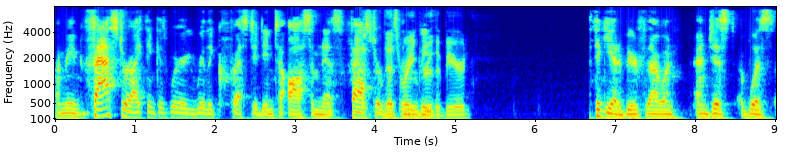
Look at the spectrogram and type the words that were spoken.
I mean, Faster I think is where he really crested into awesomeness. Faster That's was the where he movie. grew the beard. I think he had a beard for that one, and just was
